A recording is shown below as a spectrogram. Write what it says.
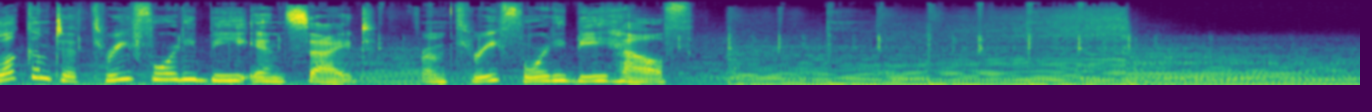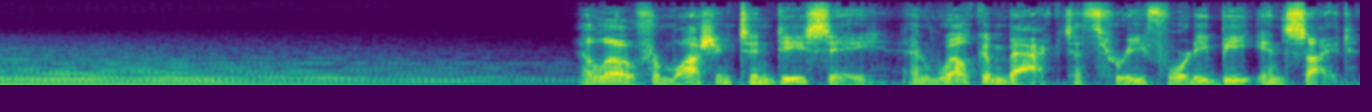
Welcome to 340B Insight from 340B Health. Hello from Washington, D.C., and welcome back to 340B Insight,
